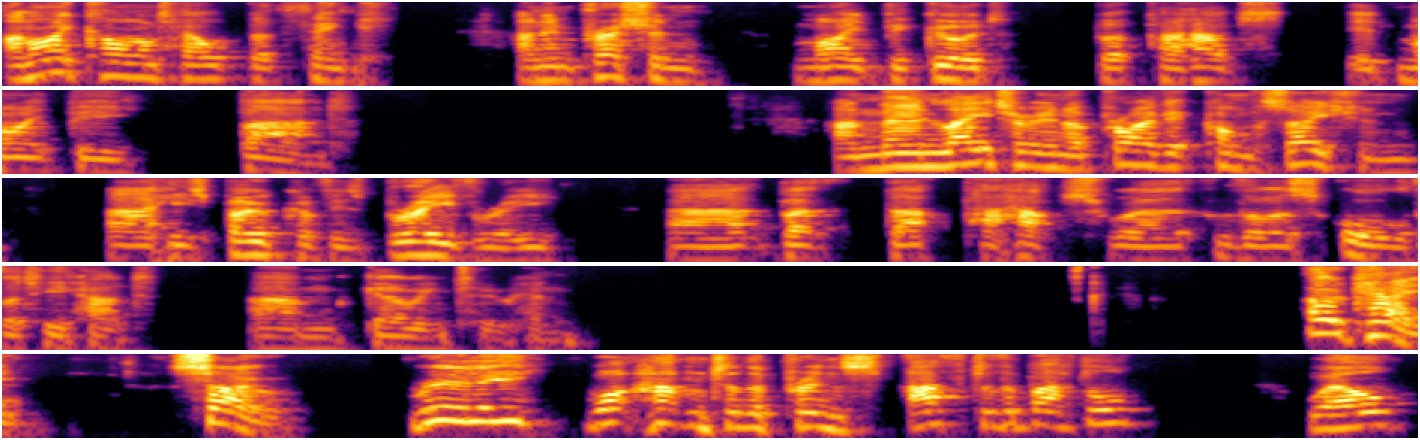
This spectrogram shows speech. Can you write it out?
And I can't help but think an impression might be good, but perhaps it might be bad. And then later in a private conversation, uh, he spoke of his bravery, uh, but that perhaps were, was all that he had um, going to him. Okay, so really, what happened to the prince after the battle? Well,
